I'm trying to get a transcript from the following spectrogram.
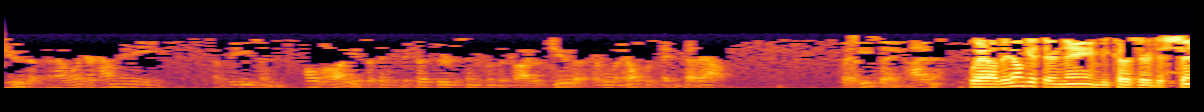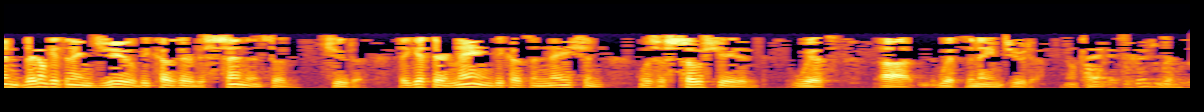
Judah, and I wonder how many of these, and all the audience are thinking because they're descended from the tribe of Judah, everyone else is being cut out. But he's saying, I. Well, they don't get their name because they're descend. They don't get the name Jew because they're descendants of Judah. They get their name because the nation was associated with uh, with the name Judah. Okay. Okay, so Benjamin was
